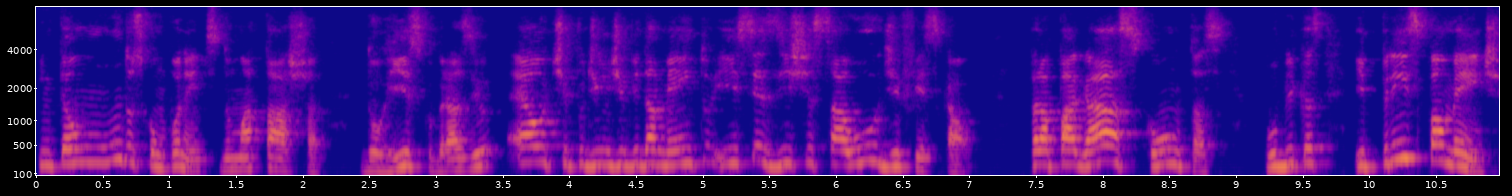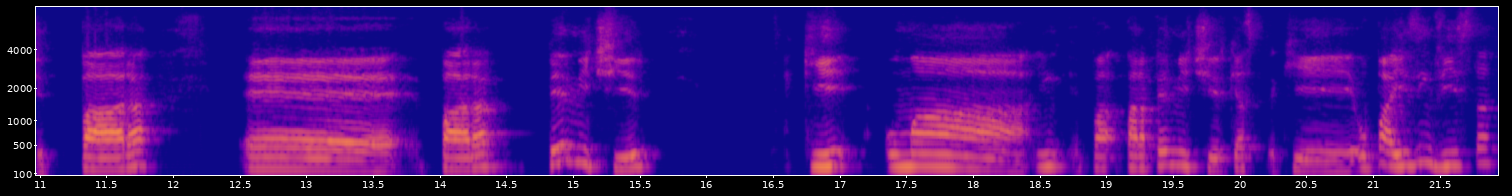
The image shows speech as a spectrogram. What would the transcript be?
Então, um dos componentes de uma taxa do risco Brasil é o tipo de endividamento e se existe saúde fiscal para pagar as contas públicas e principalmente para, é, para permitir que uma para permitir que, as, que o país invista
